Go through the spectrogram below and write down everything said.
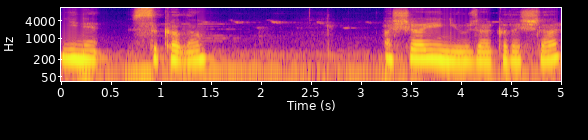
Yine sıkalım. Aşağıya iniyoruz arkadaşlar.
